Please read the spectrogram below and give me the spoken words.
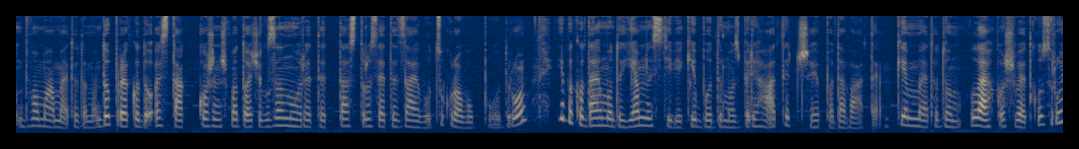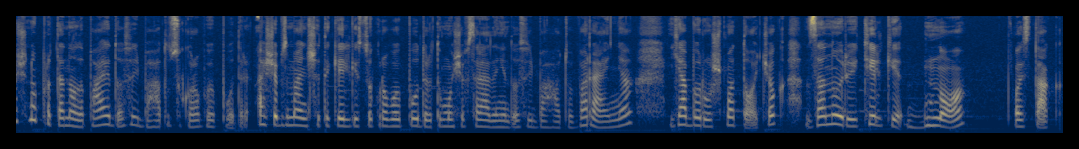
двома методами. До прикладу, ось так кожен шматочок занурити та струсити зайву цукрову пудру і викладаємо до ємності, в які будемо зберігати чи подавати. Таким методом легко, швидко, зручно, проте налипає досить багато цукрової пудри. А щоб зменшити кількість цукрової пудри, тому що всередині досить багато варення, я беру шматочок, занурюю тільки дно. Ось так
